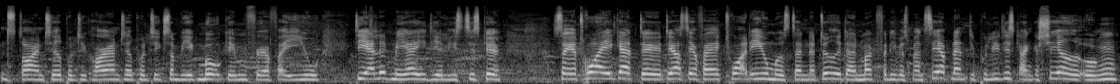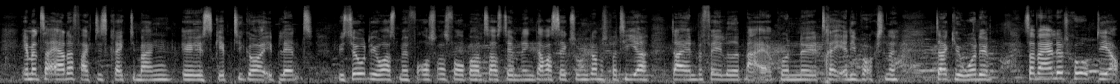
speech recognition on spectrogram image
venstreorienteret politik, højreorienteret politik, som vi ikke må gennemføre fra EU. De er lidt mere idealistiske. Så jeg tror ikke, at øh, det er også derfor, jeg ikke tror, at EU-modstanden er død i Danmark, fordi hvis man ser blandt de politisk engagerede unge, jamen så er der faktisk rigtig mange øh, skeptikere iblandt. Vi så det jo også med forsvarsforbeholdsafstemningen. Der var seks ungdomspartier, der anbefalede et nej, og kun øh, tre af de voksne, der gjorde det. Så der er lidt håb der.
